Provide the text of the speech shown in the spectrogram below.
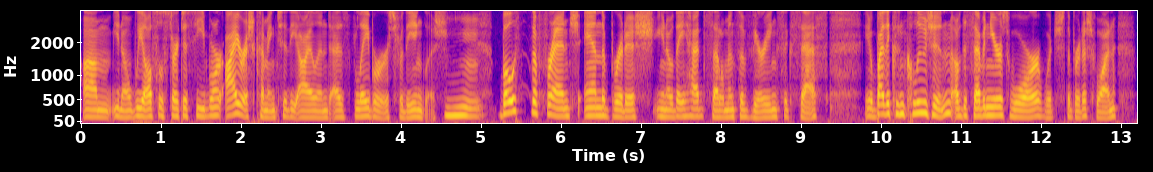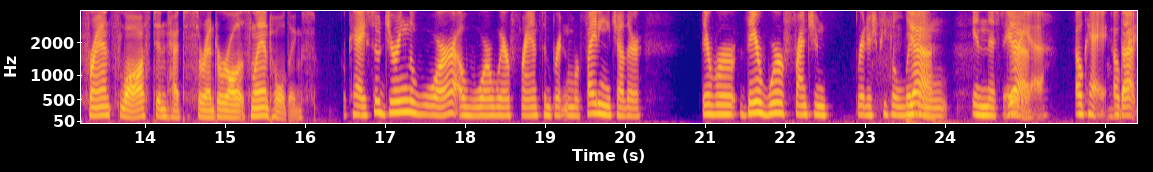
Um, you know, we also start to see more Irish coming to the island as laborers for the English. Both the French and the British, you know, they had settlements of varying success. You know, by the conclusion of the Seven Years' War, which the British won, France lost and had to surrender all its land holdings. Okay, so during the war, a war where France and Britain were fighting each other, there were there were French and British people Yeah. living in this Yeah. area. Okay, okay. That,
